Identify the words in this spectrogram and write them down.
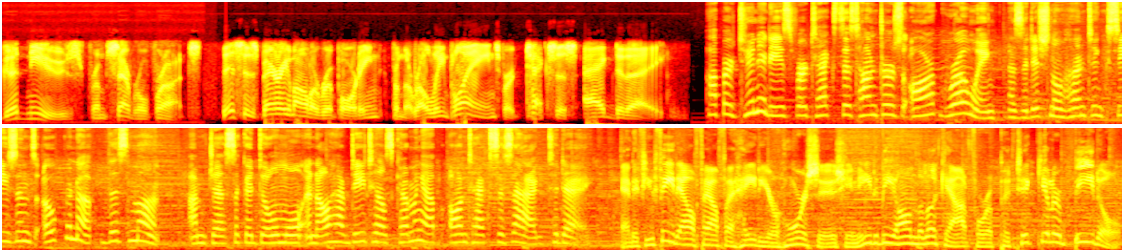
good news from several fronts. This is Barry Muller reporting from the Rolling Plains for Texas Ag Today. Opportunities for Texas hunters are growing as additional hunting seasons open up this month. I'm Jessica Domel, and I'll have details coming up on Texas Ag today. And if you feed alfalfa hay to your horses, you need to be on the lookout for a particular beetle.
